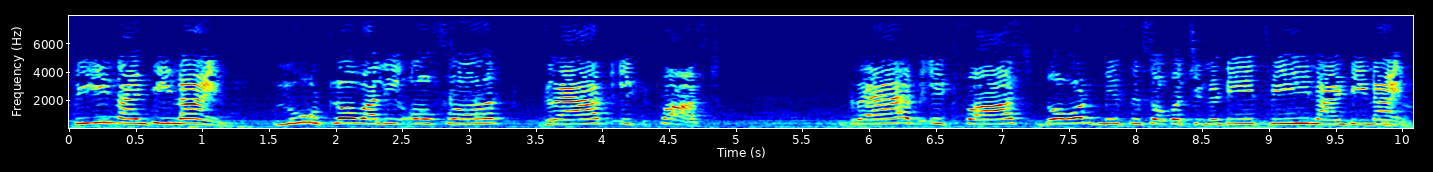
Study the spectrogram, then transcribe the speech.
थ्री नाइन्टी नाइन लूट लो वाली offer grab it fast grab it fast don't miss this opportunity three ninety nine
